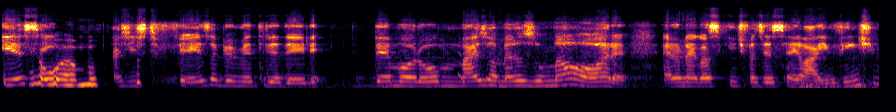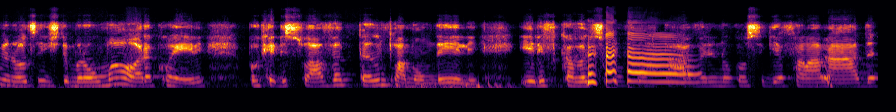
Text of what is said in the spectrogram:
E assim, Eu amo. a gente fez a biometria dele. Demorou mais ou menos uma hora. Era um negócio que a gente fazia, sei lá, em 20 minutos a gente demorou uma hora com ele, porque ele suava tanto a mão dele e ele ficava desconfortável, ele não conseguia falar nada.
